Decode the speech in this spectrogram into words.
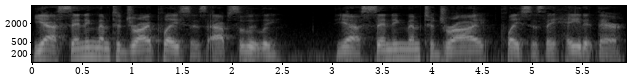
Yeah, sending them to dry places, absolutely. Yeah, sending them to dry places. They hate it there.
